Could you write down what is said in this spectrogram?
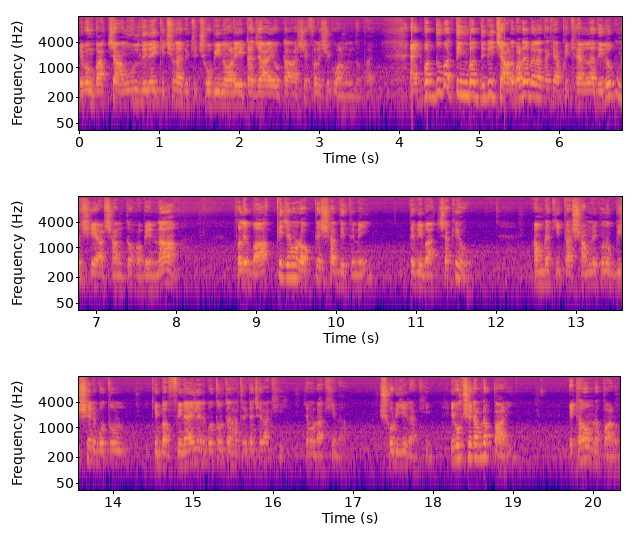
এবং বাচ্চা আঙুল দিলেই কিছু না কিছু ছবি নড়ে, এটা যায়, ওটা আসে, ফলে সে খুব আনন্দ পায়। একবার, দুবার, তিনবার দিলেই চারবারের বেলা তাকে আপনি খেলনা দিলেও কিন্তু সে আর শান্ত হবে না। ফলে বাঘকে যেমন রক্তের স্বাদ দিতে নেই, তেমনি বাচ্চাকেও। আমরা কি তার সামনে কোনো বিষের বোতল কিংবা ফিনাইলের বোতল তার হাতের কাছে রাখি, যেমন রাখি না, সরিয়ে রাখি, এবং সেটা আমরা পারি। এটাও আমরা পারব।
